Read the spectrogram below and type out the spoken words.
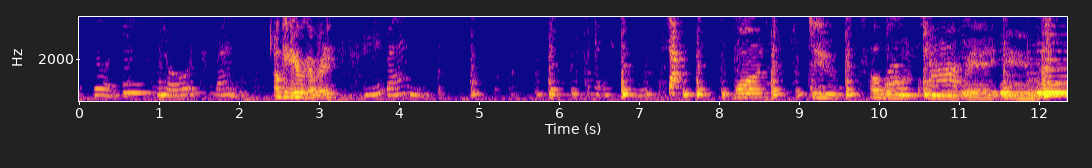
it's Dylan's. No, it's Ben's. Okay, here we go. Ready? It's Ben's. That used to be. Stop. One, two, oh, one, two, ready, and.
